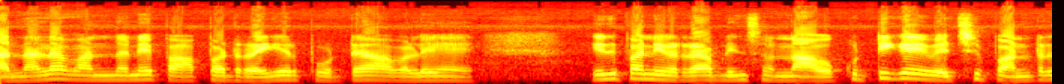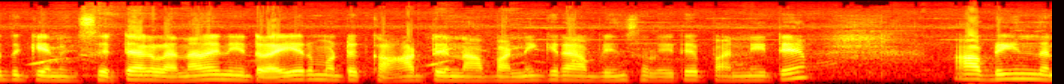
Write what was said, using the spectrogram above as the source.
அதனால் வந்தோடனே பாப்பா ட்ரையர் போட்டு அவளே இது பண்ணி விட்றா அப்படின்னு சொன்னா. அவள் குட்டி கை வச்சு பண்ணுறதுக்கு எனக்கு செட் ஆகலை. அதனால் நீ ட்ரையர் மட்டும் காட்டு நான் பண்ணிக்கிறேன் அப்படின்னு சொல்லிட்டு பண்ணிவிட்டு அப்படி இந்த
